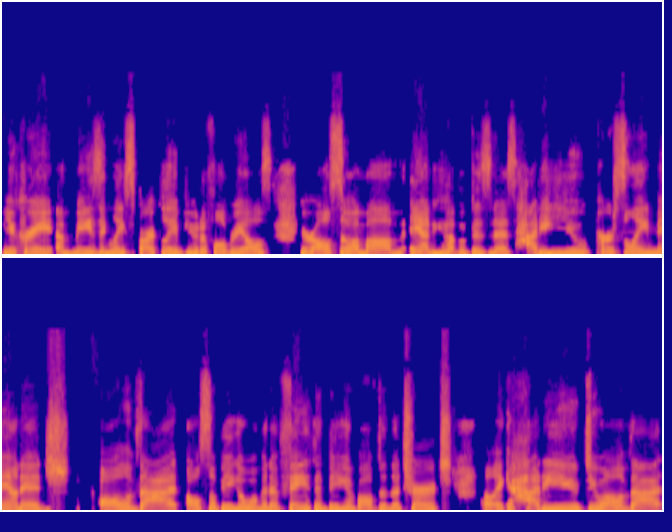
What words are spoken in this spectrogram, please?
You create amazingly sparkly, beautiful reels. You're also a mom and you have a business. How do you personally manage all of that, also being a woman of faith and being involved in the church, like how do you do all of that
